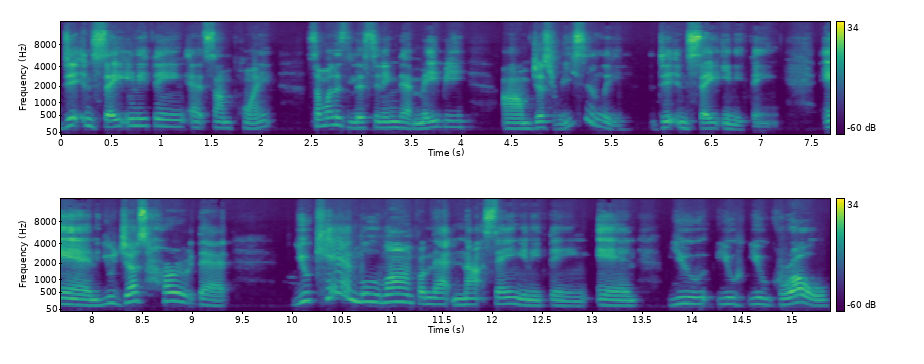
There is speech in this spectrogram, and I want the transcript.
didn't say anything at some point. Someone is listening that maybe um, just recently didn't say anything. And you just heard that you can move on from that not saying anything and you you you grow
